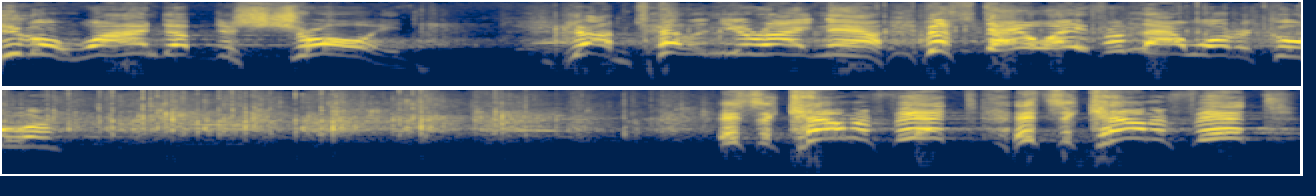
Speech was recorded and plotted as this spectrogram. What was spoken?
you're going to wind up destroyed. I'm telling you right now, but stay away from that water cooler. It's a counterfeit. It's a counterfeit.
